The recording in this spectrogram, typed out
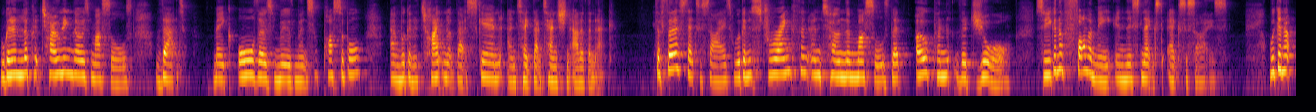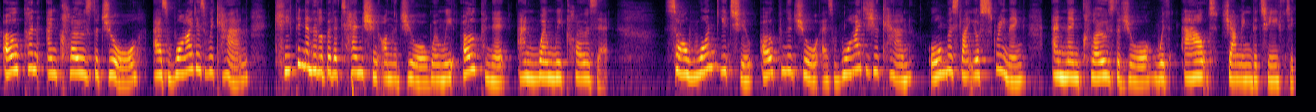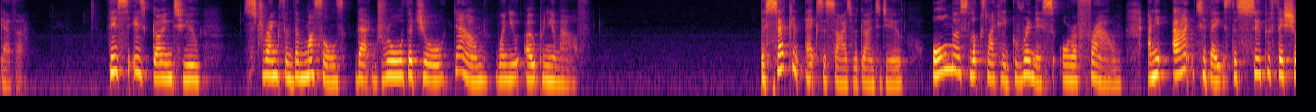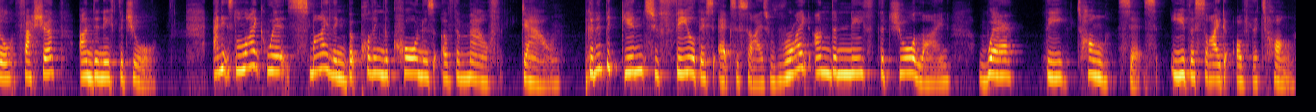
We're going to look at toning those muscles that make all those movements possible, and we're going to tighten up that skin and take that tension out of the neck. The first exercise, we're going to strengthen and tone the muscles that open the jaw. So you're going to follow me in this next exercise. We're going to open and close the jaw as wide as we can, keeping a little bit of tension on the jaw when we open it and when we close it. So I want you to open the jaw as wide as you can, almost like you're screaming, and then close the jaw without jamming the teeth together. This is going to strengthen the muscles that draw the jaw down when you open your mouth. The second exercise we're going to do almost looks like a grimace or a frown, and it activates the superficial fascia underneath the jaw. And it's like we're smiling but pulling the corners of the mouth down. You're going to begin to feel this exercise right underneath the jawline where the tongue sits, either side of the tongue.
